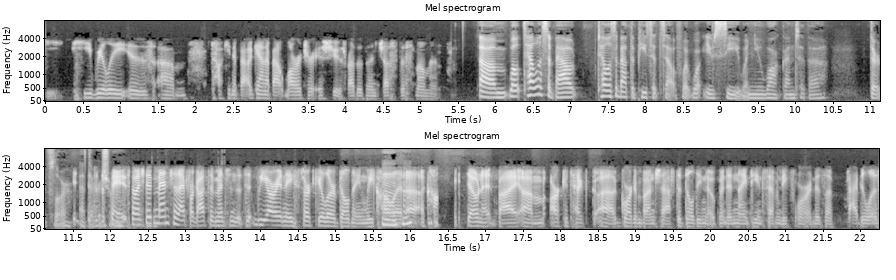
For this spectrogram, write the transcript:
he he really is um, talking about again about larger issues rather than just this moment. Um, well, tell us about tell us about the piece itself. What what you see when you walk onto the third floor at the Hirshhorn. Okay, so I should mention, I forgot to mention that we are in a circular building. We call mm-hmm. it a, a concrete donut by um, architect uh, Gordon Bunshaft. The building opened in 1974 and is a fabulous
